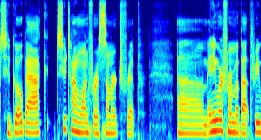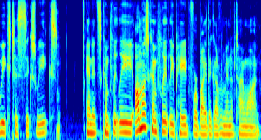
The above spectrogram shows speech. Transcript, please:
to go back to Taiwan for a summer trip, um, anywhere from about three weeks to six weeks, and it's completely, almost completely paid for by the government of Taiwan.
